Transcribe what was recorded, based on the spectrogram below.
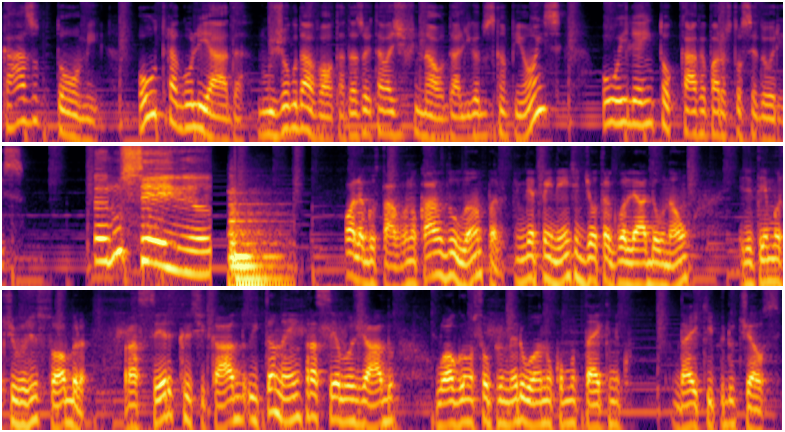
caso tome outra goleada no jogo da volta das oitavas de final da Liga dos Campeões ou ele é intocável para os torcedores? Eu não sei, meu. Olha, Gustavo, no caso do Lampard, independente de outra goleada ou não, ele tem motivos de sobra para ser criticado e também para ser elogiado logo no seu primeiro ano como técnico da equipe do Chelsea.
